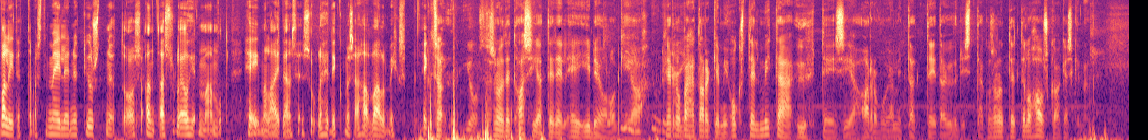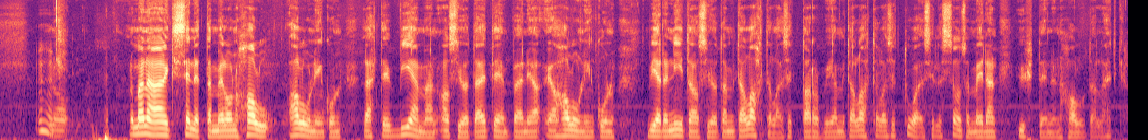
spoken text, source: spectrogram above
valitettavasti meille nyt just nyt olisi antaa sulle ohjelmaa, mutta hei mä laitan sen sulle heti kun me saadaan valmiiksi. sä, joo, sä sanoit, että asiat edellä, ei ideologiaa. Niin, Kerro näin. vähän tarkemmin, onko teillä mitään yhteisiä arvoja, mitä teitä yhdistää? Kun sanoitte, että teillä on hauskaa keskenään. Mm-hmm. No, No mä näen ainakin sen, että meillä on halu, halu niin kuin lähteä viemään asioita eteenpäin ja, ja halu niin kuin viedä niitä asioita, mitä lahtelaiset tarvii ja mitä lahtelaiset tuo esille. Se on se meidän yhteinen halu tällä hetkellä.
